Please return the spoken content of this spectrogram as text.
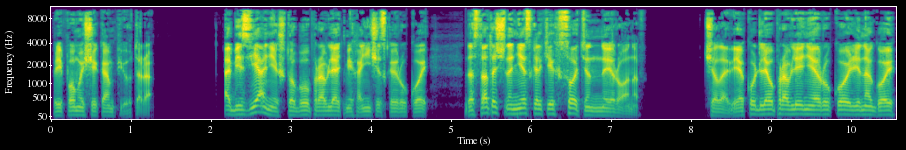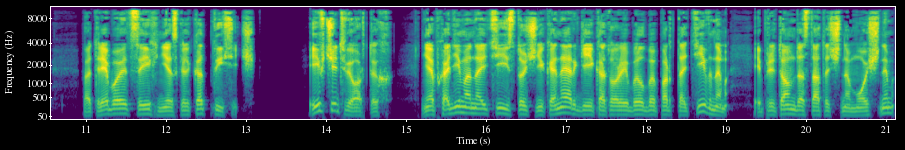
при помощи компьютера. Обезьяне, чтобы управлять механической рукой, достаточно нескольких сотен нейронов. Человеку для управления рукой или ногой – потребуется их несколько тысяч. И в-четвертых, необходимо найти источник энергии, который был бы портативным и притом достаточно мощным,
